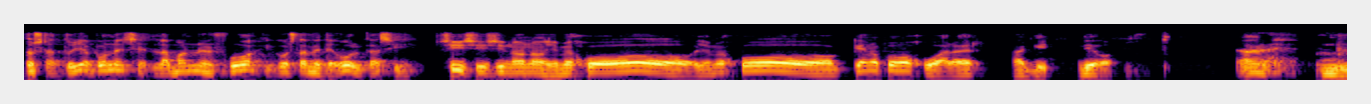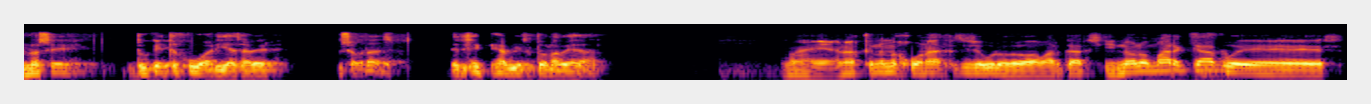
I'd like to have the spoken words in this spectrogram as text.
O sea, tú ya pones la mano en el fuego a que Costa mete gol casi. Sí, sí, sí, no, no, yo me juego, yo me juego, ¿qué nos podemos jugar? A ver, aquí, Diego. A ver, no sé, ¿tú qué te jugarías? A ver, tú sabrás. Eres el que ha abierto la veda. No es que no me juego nada, estoy seguro que lo va a marcar. Si no lo marca, pues.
